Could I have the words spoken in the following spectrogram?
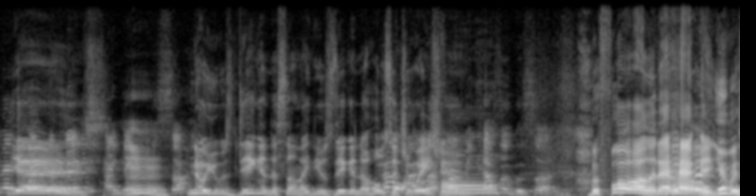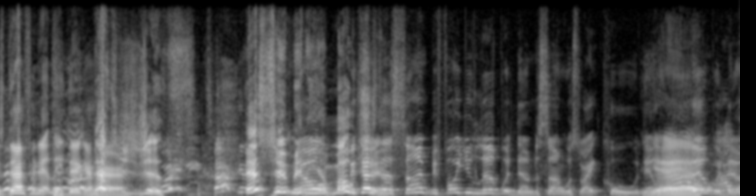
name, Yes. Wait a minute. I dated the sun. No, you was digging the sun. Like you was digging the whole Oh, Oh, situation. because of the sun. Before all of that happened, you was definitely digging her. That's just. What are you talking It's too many no, emotions. because the sun before you lived with them, the sun was like cool. Then Yeah. when you lived with I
